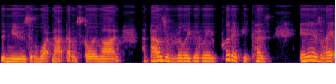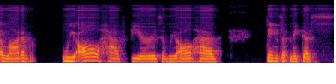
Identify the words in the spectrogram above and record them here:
news and whatnot that was going on. That was a really good way to put it because it is, right? A lot of, we all have fears and we all have things that make us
